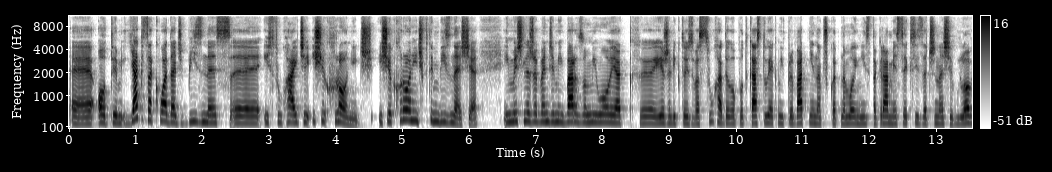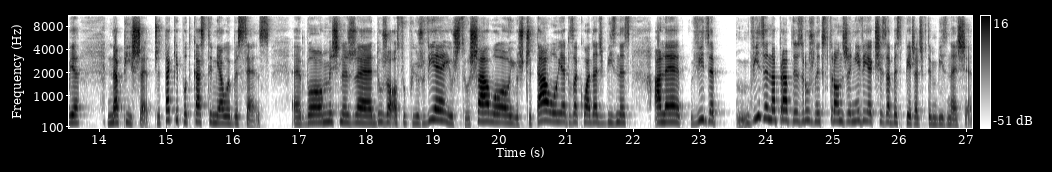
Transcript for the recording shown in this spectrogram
e, o tym, jak zakładać biznes i słuchajcie, i się chronić, i się chronić w tym biznesie. I myślę, że będzie mi bardzo miło, jak jeżeli ktoś z Was słucha tego podcastu, jak mi prywatnie, na przykład na moim Instagramie Sexy zaczyna się w głowie, napisze, czy takie podcasty miałyby sens. E, Bo myślę, że dużo osób już wie, już słyszało, już czytało, jak zakładać biznes, ale widzę widzę naprawdę z różnych stron, że nie wie, jak się zabezpieczać w tym biznesie.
